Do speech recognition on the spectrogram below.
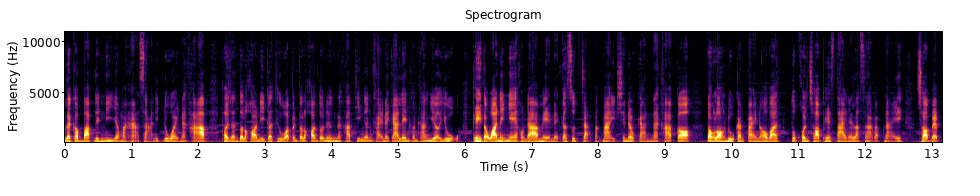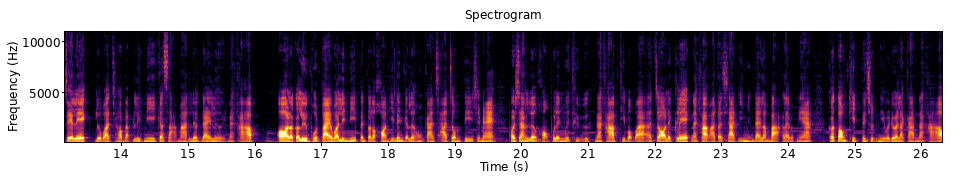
แล้วก็บัฟลินนี่อย่างมหาศาลอีกด้วยนะครับเพราะฉะนั้นตัวละครนี้ก็ถือว่าเป็นตัวละครตัวหนึ่งนะครับที่เงื่อนไขในการเล่นค่อนข้างเยอะอยู่ เพียงแต่ว่าในแง่ของดาเมจเนี่ยก็สุดจัดมากๆอีกเช่นเดียวกันนะครับก็ต้องลองดูกันไปเนาะว่าทุกคนชอบเพลย์สไตล์ในลักษณะแบบไหน ชอบแบบเจเล็กหรือว่าชอบแบบลินนี่ก็สามารถเลือกได้เลยนะครับอ๋อแล้วก็ลืมพูดไปว่าลินนี่เป็นตัวละครที่เล่นกับเรื่องของการชาร์จโจมตีใช่ไหมเพราะฉะนั้นเรื่องของผู้เล่นมือถือนะครับที่บอกว่าจอเล็กๆนะครับอาจจะชาร์จยิงได้ลำบากอะไรแบบนี้ก็ต้องคิดในจุดนี้ไว้ด้วยละกันนะครับ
